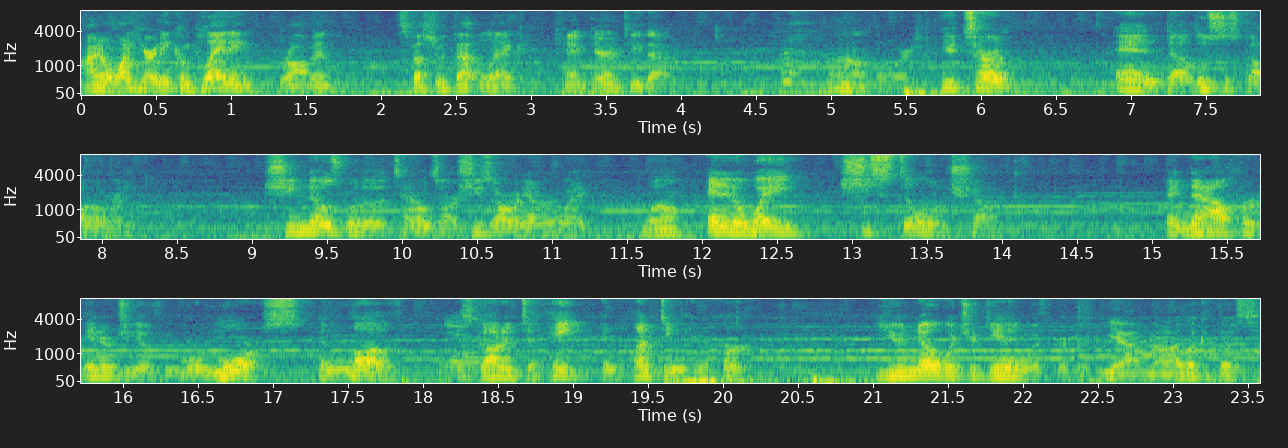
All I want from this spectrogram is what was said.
I don't want to hear any complaining, Robin, especially with that leg. Can't guarantee that. Oh lord. You turn, and uh, Lucy's gone already. She knows where the towns are. She's already on her way. Well, And in a way, she's still in shock. And now her energy of remorse and love has gone into hate and hunting and hurt. You know what you're dealing with, Rickard. yeah. No, I look at those.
